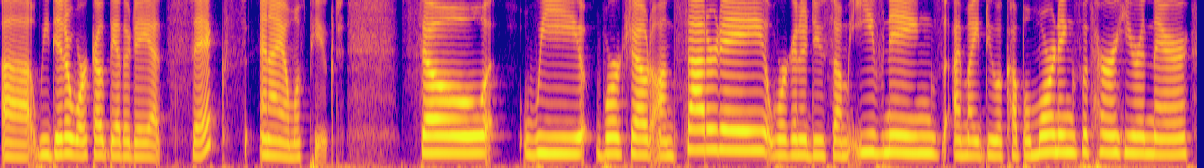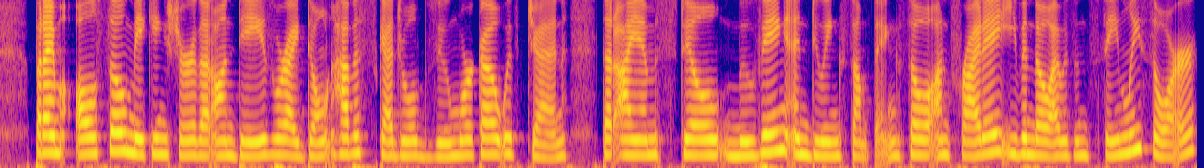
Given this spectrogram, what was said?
Uh, we did a workout the other day at six, and I almost puked. So we worked out on Saturday. We're going to do some evenings. I might do a couple mornings with her here and there. But I'm also making sure that on days where I don't have a scheduled Zoom workout with Jen, that I am still moving and doing something. So on Friday, even though I was insanely sore,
